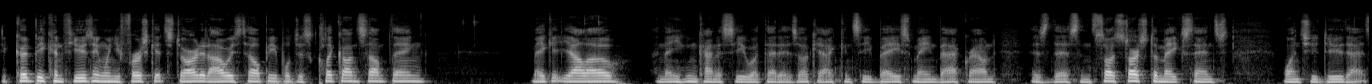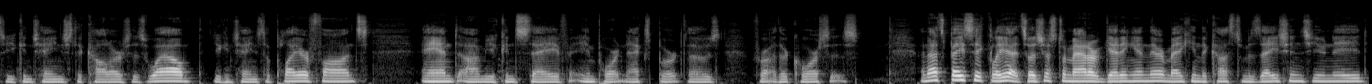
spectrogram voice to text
It could be confusing when you first get started. I always tell people just click on something, make it yellow, and then you can kind of see what that is. Okay, I can see base main background is this. And so it starts to make sense once you do that. So you can change the colors as well. You can change the player fonts and um, you can save, import, and export those for other courses. And that's basically it. So it's just a matter of getting in there, making the customizations you need,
